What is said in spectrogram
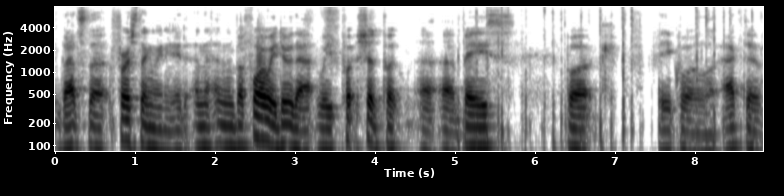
That's the first thing we need. And, and before we do that, we put should put a, a base book equal active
